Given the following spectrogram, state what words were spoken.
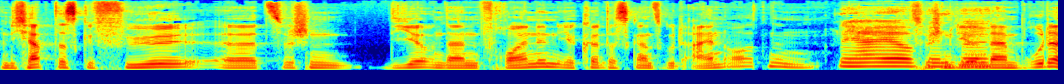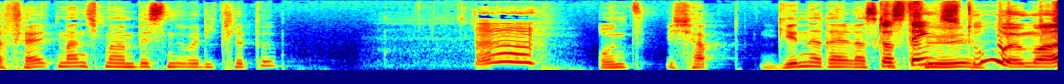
Und ich habe das Gefühl, äh, zwischen dir und deinen Freundinnen, ihr könnt das ganz gut einordnen. Ja, ja, auf zwischen dir und Fall. deinem Bruder fällt manchmal ein bisschen über die Klippe. Und ich habe generell das, Das Gefühl. denkst du immer.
